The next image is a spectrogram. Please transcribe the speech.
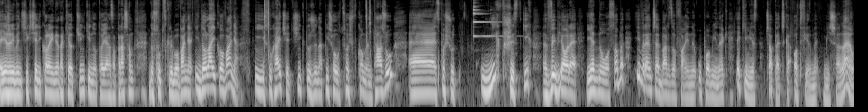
jeżeli będziecie chcieli kolejne takie odcinki, no to ja zapraszam do subskrybowania i do lajkowania. I słuchajcie, ci, którzy napiszą coś w komentarzu, e, spośród nich wszystkich wybiorę jedną osobę i wręczę bardzo fajny upominek, jakim jest czapeczka od firmy Michelin.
